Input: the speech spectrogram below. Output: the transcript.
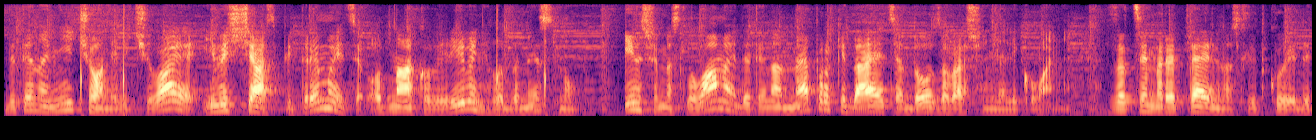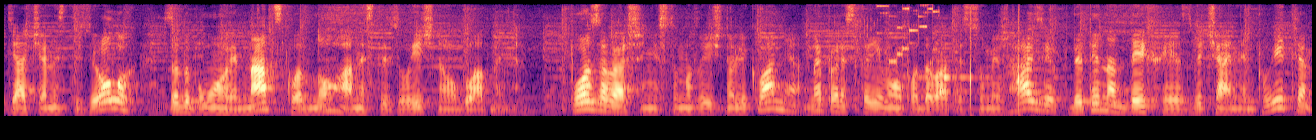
дитина нічого не відчуває і весь час підтримується однаковий рівень глибини сну. Іншими словами, дитина не прокидається до завершення лікування. За цим ретельно слідкує дитячий анестезіолог за допомогою надскладного анестезіологічного обладнання. По завершенні стоматологічного лікування ми перестаємо подавати суміш газів, дитина дихає звичайним повітрям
